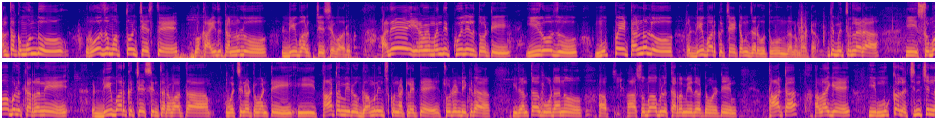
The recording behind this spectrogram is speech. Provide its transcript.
అంతకుముందు రోజు మొత్తం చేస్తే ఒక ఐదు టన్నులు డీబార్క్ చేసేవారు. అదే ఇరవై మంది కూలీలతోటి ఈరోజు ముప్పై టన్నులు డీబార్క్ చేయటం జరుగుతూ మిత్రులరా మిత్రులారా ఈ సుబాబుల కర్రని డీబార్క్ చేసిన తర్వాత వచ్చినటువంటి ఈ తాట మీరు గమనించుకున్నట్లయితే చూడండి ఇక్కడ ఇదంతా కూడాను ఆ- ఆ సుబాబుల కర్ర మీద ఉన్నటువంటి తాట అలాగే ఈ ముక్కలు చిన్న చిన్న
